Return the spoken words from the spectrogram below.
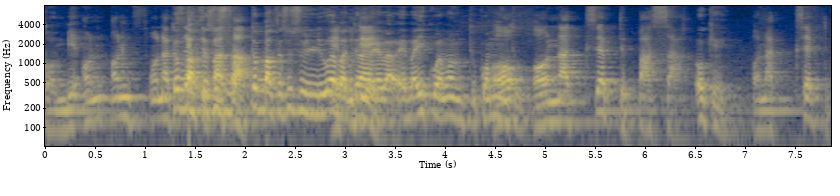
combien? On, on, on accepte pas ça. kwa on n'accepte pas ça. On n'accepte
